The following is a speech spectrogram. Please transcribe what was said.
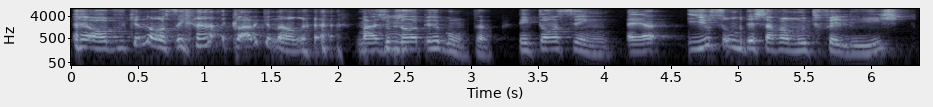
é óbvio que não, assim, claro que não. Mas eu uma pergunta. Então, assim, é, isso me deixava muito feliz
